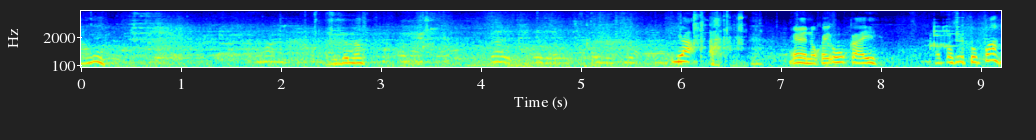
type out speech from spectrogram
Dami. Ano no? Ya. Ayan, okay, okay. Tapos ito pa.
